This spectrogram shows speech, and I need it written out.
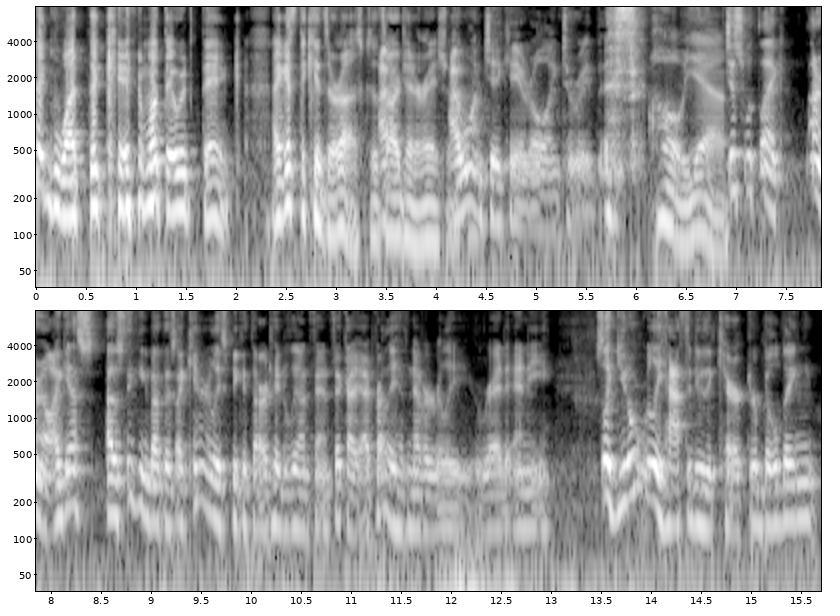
like what the kid, what they would think. I guess the kids are us because it's our generation. I want J.K. Rowling to read this. oh yeah, just with like I don't know. I guess I was thinking about this. I can't really speak authoritatively on fanfic. I, I probably have never really read any. So like you don't really have to do the character building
